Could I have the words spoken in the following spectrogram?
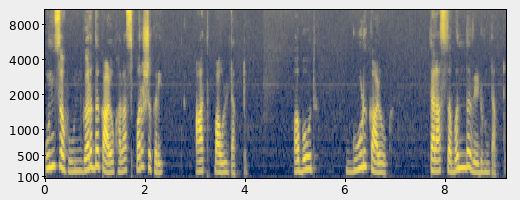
उंच होऊन गर्द काळोखाला स्पर्श करीत आत पाऊल टाकतो. अबोध गूढ काळोख त्याला सबंध वेढून टाकतो.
